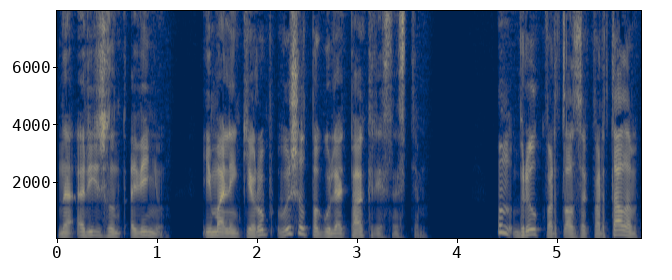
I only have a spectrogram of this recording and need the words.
на Риджленд-авеню, и маленький Роб вышел погулять по окрестностям. Он брел квартал за кварталом,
